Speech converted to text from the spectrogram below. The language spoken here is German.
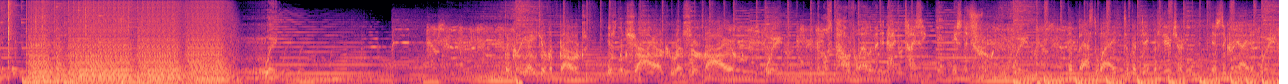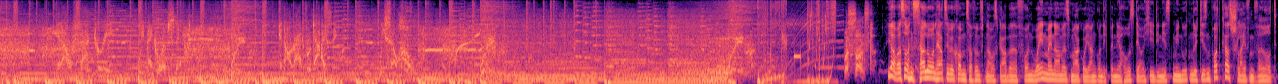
Ja, was sonst? Hallo und herzlich willkommen zur fünften Ausgabe von Wayne. Mein Name ist Marco Young und ich bin der Host, der euch hier die nächsten Minuten durch diesen Podcast schleifen wird.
